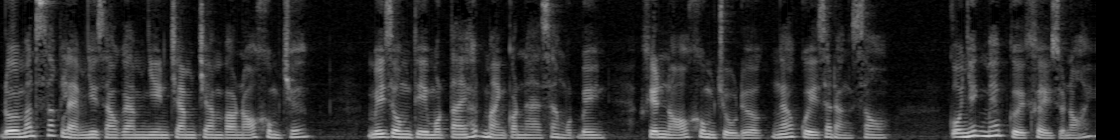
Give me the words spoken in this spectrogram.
Đôi mắt sắc lẹm như sao gam nhìn chằm chằm vào nó không chớp. Mỹ Dung thì một tay hất mạnh con nà sang một bên, khiến nó không chủ được, ngáo quỳ ra đằng sau. Cô nhếch mép cười khẩy rồi nói.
